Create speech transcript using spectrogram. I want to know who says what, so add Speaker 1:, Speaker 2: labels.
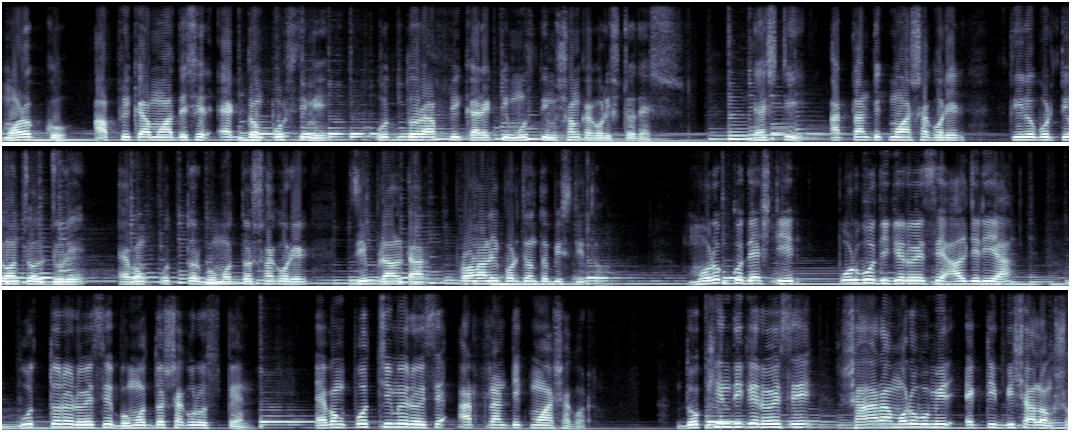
Speaker 1: Morocco, Africa মহাদেশের একদম পশ্চিমে উত্তর আফ্রিকার একটি মুসলিম সংখ্যাগরিষ্ঠ দেশ। দেশটি আটলান্টিক মহাসাগরের তীরবর্তী অঞ্চল জুড়ে এবং উত্তর ভূমধ্য সাগরের জিব্রাল্টার প্রণালী পর্যন্ত বিস্তৃত। মরক্কো দেশটির পূর্ব দিকে রয়েছে আলজেরিয়া, উত্তরে রয়েছে ভূমধ্যসাগর ও স্পেন এবং পশ্চিমে রয়েছে আটলান্টিক মহাসাগর। দক্ষিণ দিকে রয়েছে সাহারা মরুভূমির একটি বিশাল অংশ।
